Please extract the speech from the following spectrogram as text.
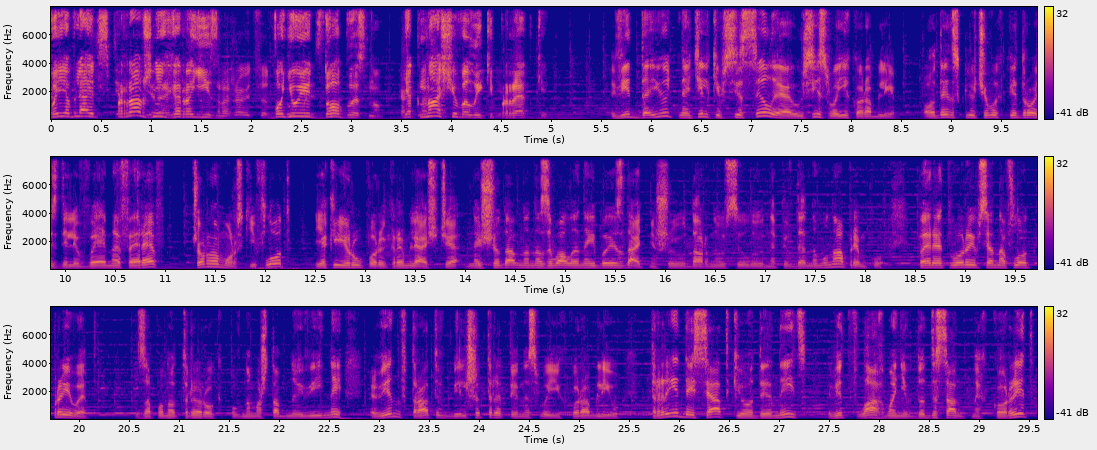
виявляють справжній героїзм, воюють доблесно, як наші великі предки. Віддають не тільки всі сили, а й усі свої кораблі. Один з ключових підрозділів ВМФ РФ Чорноморський флот, який рупори Кремля ще нещодавно називали найбоєздатнішою ударною силою на південному напрямку, перетворився на флот привид. За понад три роки повномасштабної війни він втратив більше третини своїх кораблів. Три десятки одиниць від флагманів до десантних корит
